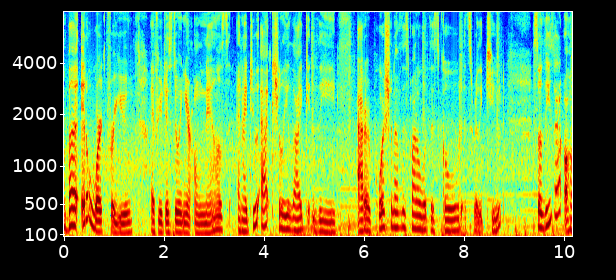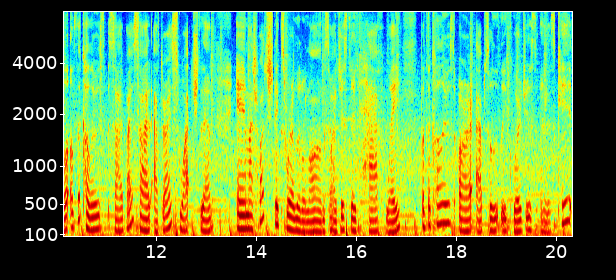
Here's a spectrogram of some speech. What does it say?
but it'll work for you if you're just doing your own nails. And I do actually like the outer portion of this bottle with this gold, it's really cute. So these are all of the colors side by side after I swatched them. And my swatch sticks were a little long, so I just did halfway. But the colors are absolutely gorgeous in this kit.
